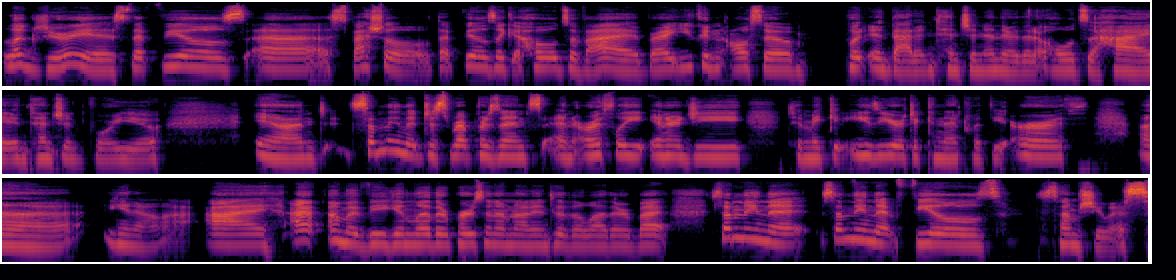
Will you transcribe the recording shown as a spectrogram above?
luxurious, that feels uh, special, that feels like it holds a vibe, right? You can also put in that intention in there that it holds a high intention for you. And something that just represents an earthly energy to make it easier to connect with the earth. Uh, you know, I, I I'm a vegan leather person. I'm not into the leather, but something that something that feels sumptuous.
